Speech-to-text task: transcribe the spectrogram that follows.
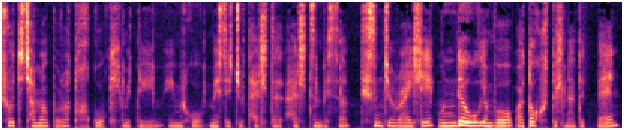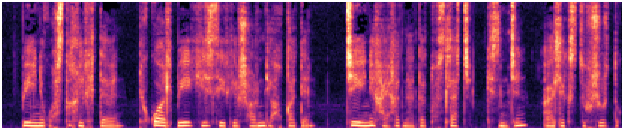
Шууд чамайг буруутгахгүй гэх мэт нэг юм иймэрхүү мессежүүд харилцсан байсан. Тэгсэн чи Райли үнэндээ өвгийн буу одоо хүртэл надад байна. Би энийг устгах хэрэгтэй байна. Тэгэхгүй бол би хилс хэрэгээр шоронд явах гээд байна. Чи энийг хайхад надад туслаач гэсэн чинь Алекс зөвшөөрдөг.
